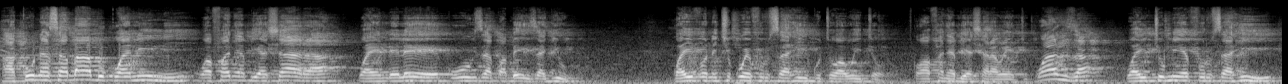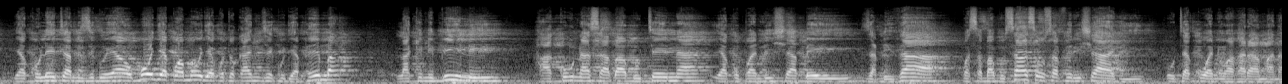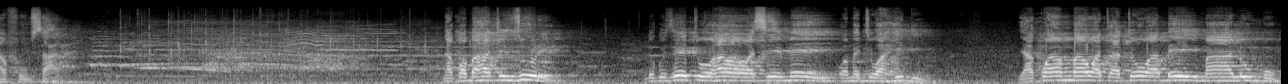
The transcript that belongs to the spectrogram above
Hakuna sababu kwa nini wafanya biashara waendelee kuuza kwa bei za juu. Kwa hivyo nichukue fursa hii kutoa wito kwa wafanyabiashara wetu, kwanza waitumie fursa hii ya kuleta mizigo yao moja kwa moja kutoka nje kuja Pemba, lakini pili, hakuna sababu tena ya kupandisha bei za bidhaa, kwa sababu sasa usafirishaji utakuwa ni wa gharama nafuu sana. Na kwa bahati nzuri ndugu zetu hawa wa CMA wametuahidi ya kwamba watatoa bei maalumu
